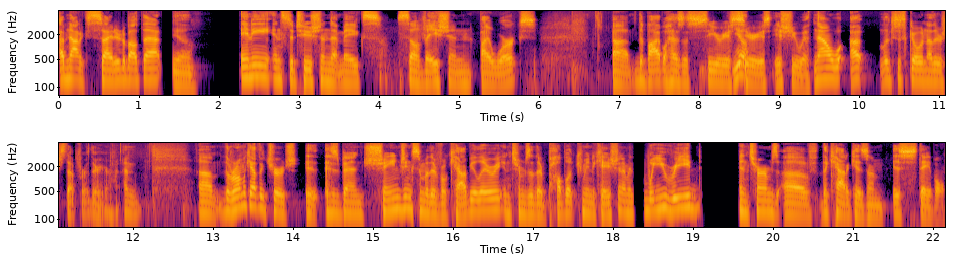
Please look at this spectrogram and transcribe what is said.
I'm not excited about that. Yeah. Any institution that makes salvation by works, uh, the Bible has a serious, Yeah. serious issue with. Now, uh, let's just go another step further here. And um, the Roman Catholic Church has been changing some of their vocabulary in terms of their public communication. I mean, what you read in terms of the catechism is stable,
